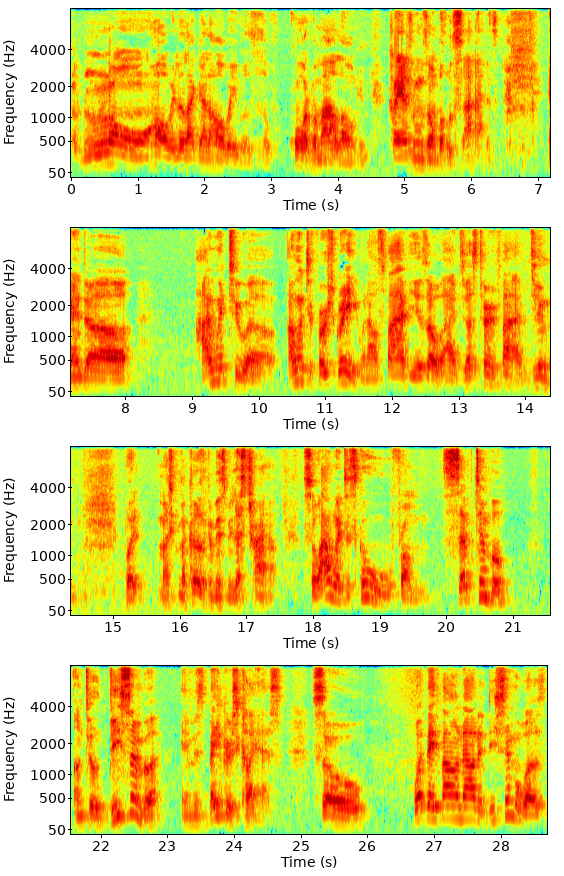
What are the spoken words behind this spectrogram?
a long hallway. Looked like that hallway was a quarter of a mile long, and classrooms on both sides. And uh, I went to uh, I went to first grade when I was five years old. I just turned five in June, but my my cousin convinced me let's try them. So I went to school from September until December in Miss Baker's class. So what they found out in December was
